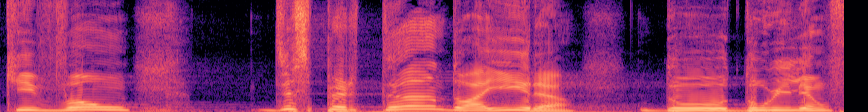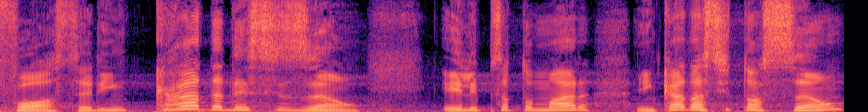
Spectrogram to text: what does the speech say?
que vão despertando a ira do, do William Foster. Em cada decisão, ele precisa tomar, em cada situação,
